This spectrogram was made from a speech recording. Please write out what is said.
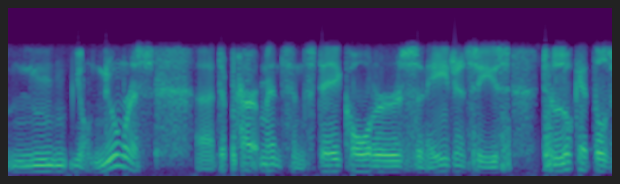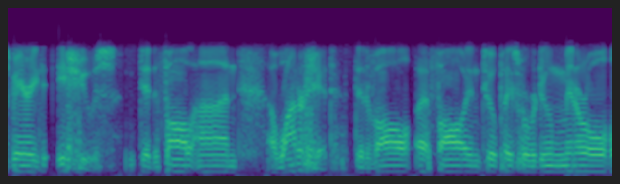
mm, you know numerous uh, departments and stakeholders and agencies to look at those very issues. Did it fall on a watershed? Did it fall uh, fall into a place where we're doing mineral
